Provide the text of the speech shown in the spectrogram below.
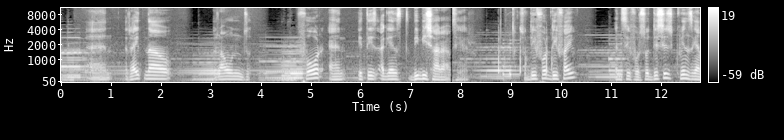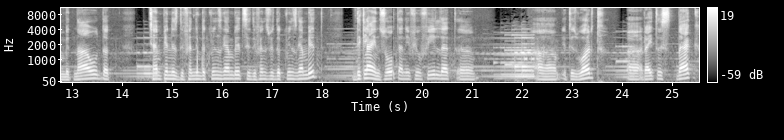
And right now round 4 and it is against Bibisara here. So d4 d5 and c4 so this is queen's gambit. Now the champion is defending the queen's gambit. She defends with the queen's gambit. Decline. So and if you feel that uh, uh, it is worth uh, write this back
